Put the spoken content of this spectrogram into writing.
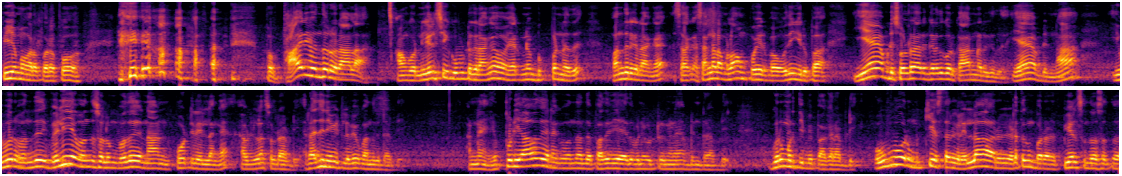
பிஎம்ஓ வர போகிறப்போ இப்போ பாரி வந்து ஒரு ஆளா? அவங்க ஒரு நிகழ்ச்சி கூப்பிட்டுக்கிறாங்க. ஏற்கனவே புக் பண்ணது. வந்திருக்கிறாங்க. சக சங்கடமெல்லாம் போயிருப்பா. ஒதுங்கியிருப்பா. ஏன் அப்படி சொல்கிறாருங்கிறதுக்கு ஒரு காரணம் இருக்குது. ஏன் அப்படின்னா இவர் வந்து வெளியே வந்து சொல்லும்போது நான் போட்டியில் இல்லைங்க. அப்படிலாம் சொல்கிறா அப்படி. ரஜினி வீட்டில் போய் உட்காந்துக்கிட்டா அப்படி. அண்ணன் எப்படியாவது எனக்கு வந்து அந்த பதவியை இது பண்ணி விட்ருங்கண்ணே அப்படின்ற அப்படி. குருமூர்த்தி போய் பார்க்குற அப்படி. ஒவ்வொரு முக்கியஸ்தர்கள் எல்லார் இடத்துக்கும் போகிறாரு பிஎல் சந்தோஷத்தை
